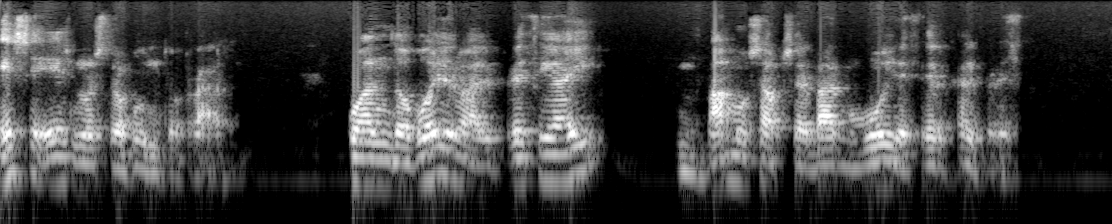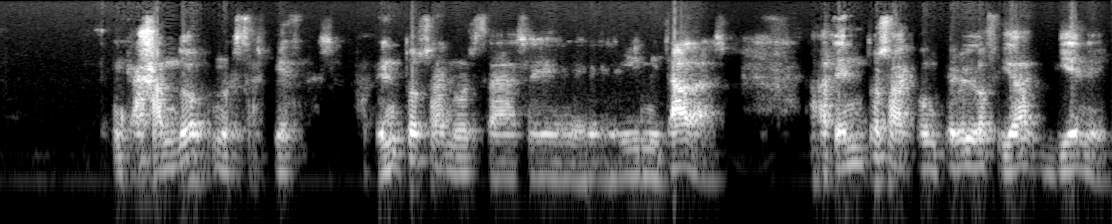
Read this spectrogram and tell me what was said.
ese es nuestro punto claro. Cuando vuelva el precio ahí, vamos a observar muy de cerca el precio, encajando nuestras piezas, atentos a nuestras eh, limitadas, atentos a con qué velocidad viene,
